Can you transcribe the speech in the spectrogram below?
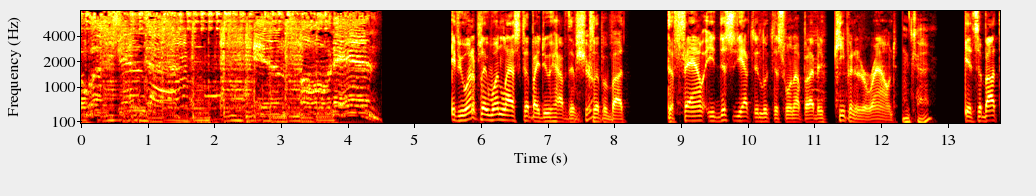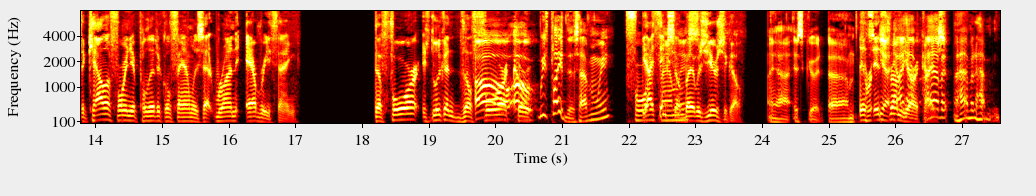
no agenda in the morning. If you want to play one last clip, I do have the Sure. clip about the family. This is you have to look this one up, but I've been keeping it around. Okay. It's about the California political families that run everything. The four is looking the four. Oh, cor- oh, we've played this, haven't we? Four yeah, I think so, but it was years ago. Yeah, it's good. Um, It's- it's yeah, from I the have- archives. I have it. I have it. I have it.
